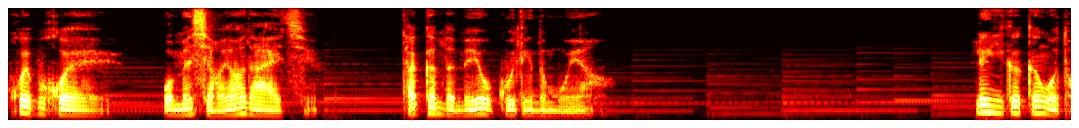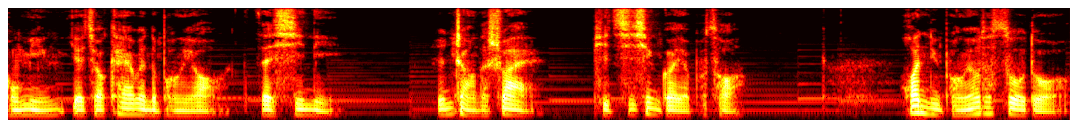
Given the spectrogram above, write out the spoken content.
会不会我们想要的爱情，它根本没有固定的模样？”另一个跟我同名也叫 Kevin 的朋友在悉尼。人长得帅，脾气性格也不错，换女朋友的速度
